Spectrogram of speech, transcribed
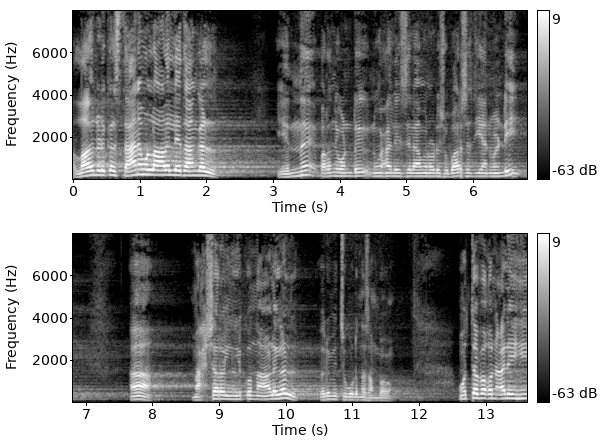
അള്ളാഹുവിന്റെ അടുക്കൽ സ്ഥാനമുള്ള ആളല്ലേ താങ്കൾ? എന്ന് പറഞ്ഞുകൊണ്ട് നൂഹ അലൈഹി സ്വലാമിനോട് ശുപാർശ ചെയ്യാൻ വേണ്ടി ആ മഹ്ഷറിൽ നിൽക്കുന്ന ആളുകൾ ഒരുമിച്ച് കൂടുന്ന സംഭവം മുത്തഫഖുൻ അലിഹി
